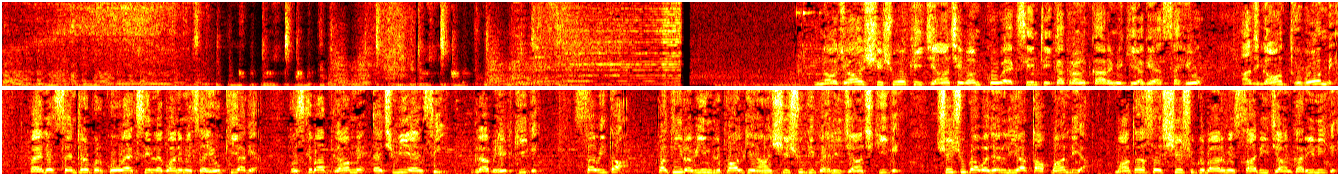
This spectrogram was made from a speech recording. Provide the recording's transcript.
नवजात शिशुओं की जाँच एवं कोवैक्सीन टीकाकरण कार्य में किया गया सहयोग। आज गाँव थुबोन में पहले सेंटर पर कोवैक्सीन लगवाने में सहयोग किया गया। उसके बाद ग्राम में एच वी एन सी ग्रह भेंट की गई। सविता, पति रविन्द्र पाल के यहाँ शिशु की पहली जाँच की गई। शिशु का वज़न लिया, तापमान लिया। माता से शिशु के बारे में सारी जानकारी ली गई।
